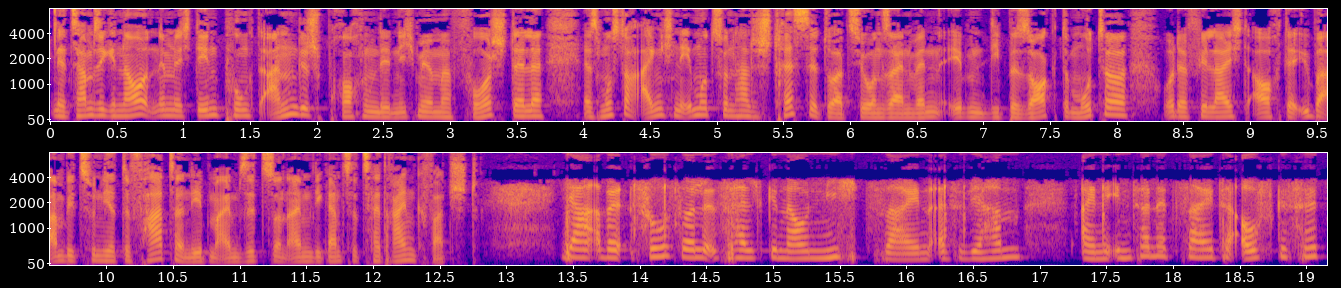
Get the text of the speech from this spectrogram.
Jetzt haben Sie genau nämlich den Punkt angesprochen, den ich mir immer vorstelle. Es muss doch eigentlich eine emotionale Stresssituation sein, wenn eben die besorgte Mutter oder vielleicht auch der überambitionierte Vater neben einem sitzt und einem die ganze Zeit reinquatscht. Ja, aber so soll es halt genau nicht sein. Also wir haben eine Internetseite aufgesetzt,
